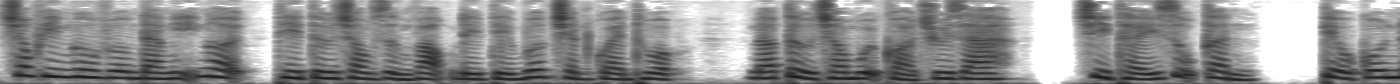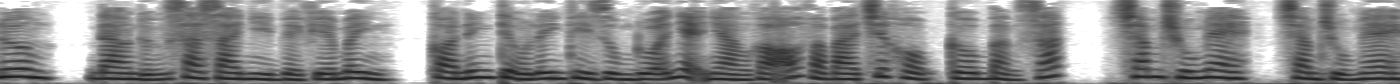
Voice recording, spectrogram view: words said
Trong khi Ngư Vương đang nghĩ ngợi, thì từ trong rừng vọng đến tiếng bước chân quen thuộc, nó từ trong bụi cỏ chui ra, chỉ thấy Dụ Cẩn, tiểu cô nương đang đứng xa xa nhìn về phía mình, còn Ninh Tiểu Linh thì dùng đũa nhẹ nhàng gõ vào ba chiếc hộp cơm bằng sắt, chăm chú nghe, chăm chú nghe.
